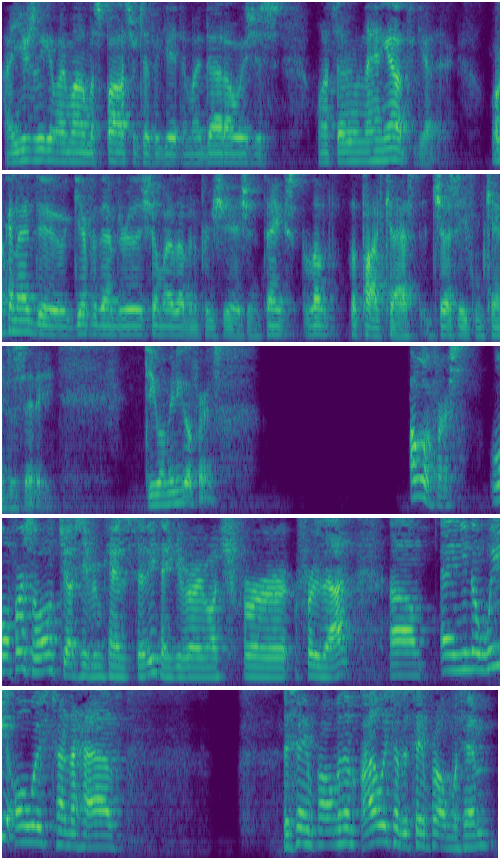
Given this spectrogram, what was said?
I usually get my mom a spa certificate, and my dad always just wants everyone to hang out together. What can I do, a gift for them to really show my love and appreciation? Thanks. Love the podcast. Jesse from Kansas City. Do you want me to go first? I'll go first. Well, first of all, Jesse from Kansas City, thank you very much for for that. Um, and you know, we always kind of have the same problem with him. I always have the same problem with him.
